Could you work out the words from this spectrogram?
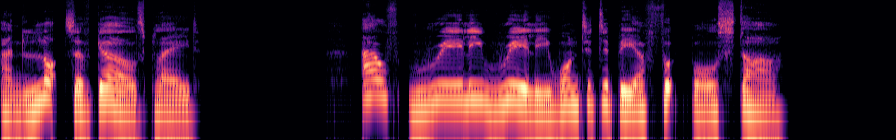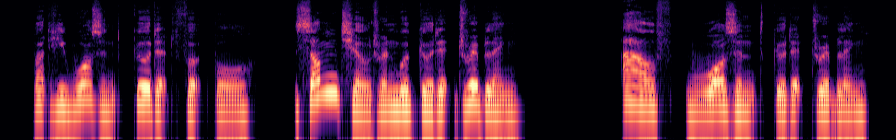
and lots of girls played. Alf really, really wanted to be a football star but he wasn't good at football. Some children were good at dribbling. Alf wasn't good at dribbling.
